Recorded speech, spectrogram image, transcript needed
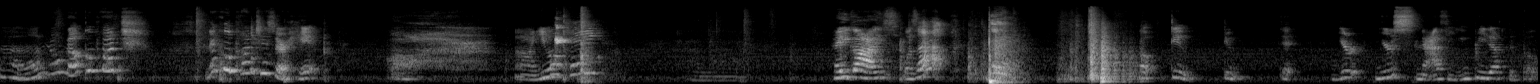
Oh, no knuckle punch. Are hip. Are you okay? Hey guys, what's up? Oh, dude, dude, you're you're snazzy. You beat up the bully.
